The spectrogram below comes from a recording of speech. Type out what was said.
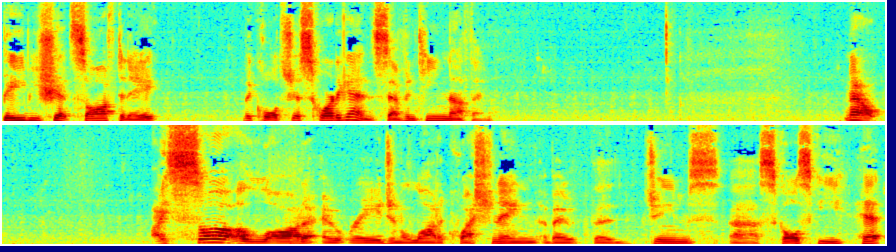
baby shit soft today, the Colts just scored again, 17 nothing. Now, I saw a lot of outrage and a lot of questioning about the James uh, hit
